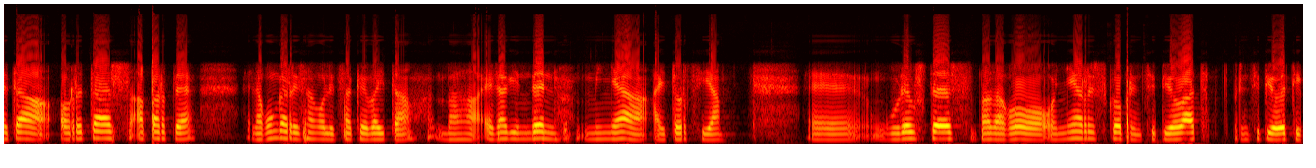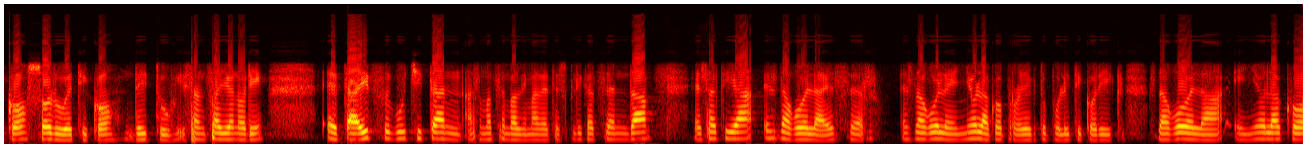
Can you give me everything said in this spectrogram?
Eta horretaz aparte, lagungarri izango litzake baita, ba, eragin den mina aitortzia. E, gure ustez badago oinarrizko printzipio bat, printzipio etiko, zoru etiko deitu izan zaion hori, eta hitz gutxitan asmatzen baldin badet esplikatzen da, esatia ez dagoela ezer ez dagoela inolako proiektu politikorik, ez dagoela inolako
